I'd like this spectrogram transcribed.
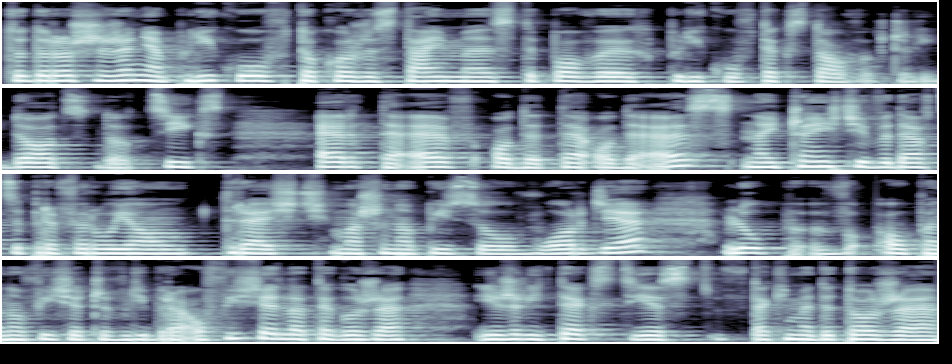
Co do rozszerzenia plików, to korzystajmy z typowych plików tekstowych, czyli doc, docx, RTF, ODT, ODS. Najczęściej wydawcy preferują treść maszynopisu w Wordzie lub w OpenOffice czy w LibreOffice, dlatego że jeżeli tekst jest w takim edytorze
